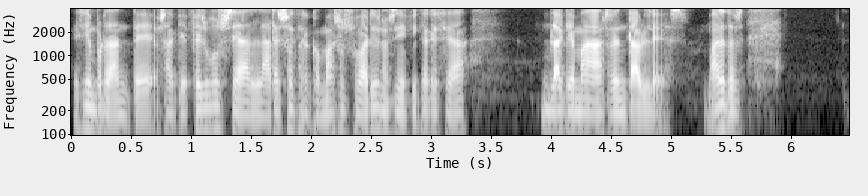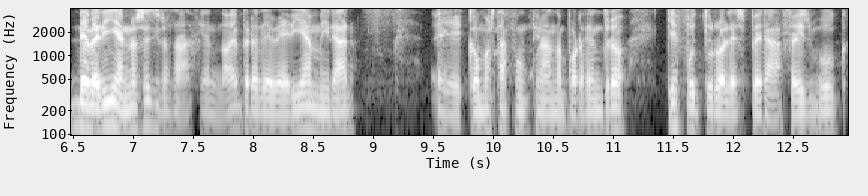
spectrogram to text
es importante, o sea que Facebook sea la red social con más usuarios no significa que sea la que más rentable es, ¿vale? Entonces, deberían, no sé si lo están haciendo, ¿eh? pero deberían mirar eh, cómo está funcionando por dentro, qué futuro le espera a Facebook,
